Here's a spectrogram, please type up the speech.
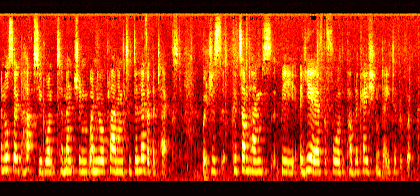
And also, perhaps you'd want to mention when you're planning to deliver the text, which is, could sometimes be a year before the publication date of a book.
